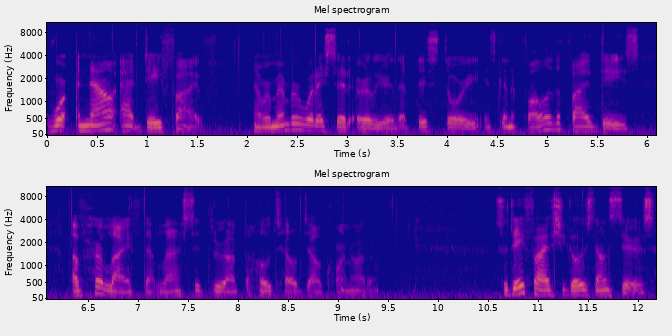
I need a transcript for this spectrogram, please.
we're now at day five. Now remember what i said earlier that this story is going to follow the five days of her life that lasted throughout the hotel del coronado. So day five she goes downstairs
